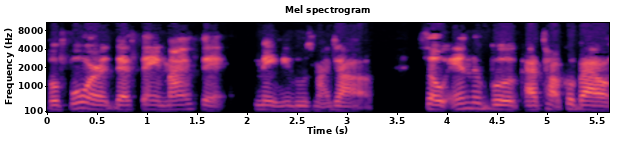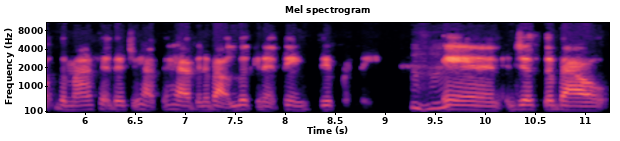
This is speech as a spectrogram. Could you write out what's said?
before that same mindset made me lose my job. So in the book, I talk about the mindset that you have to have and about looking at things differently mm-hmm. and just about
